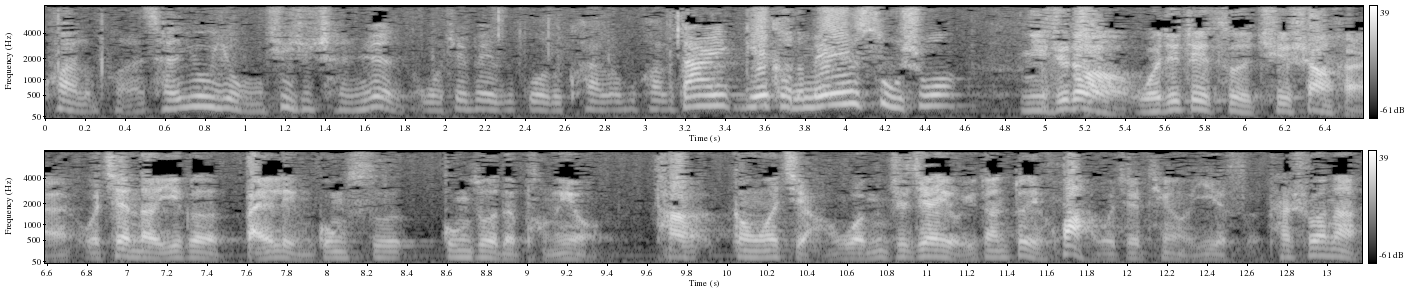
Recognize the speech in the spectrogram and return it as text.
快乐不快乐，才有勇气去承认我这辈子过得快乐不快乐？当然，也可能没人诉说。你知道，我就这次去上海，我见到一个白领公司工作的朋友，他跟我讲，我们之间有一段对话，我觉得挺有意思。他说呢，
